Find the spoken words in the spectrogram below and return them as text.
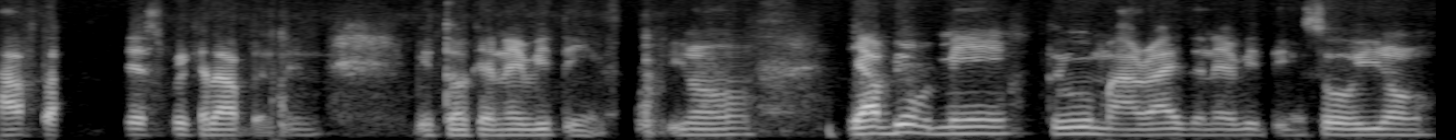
I have to just pick it up and then we talk and everything. You know, they have been with me through my rise and everything. So, you know,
